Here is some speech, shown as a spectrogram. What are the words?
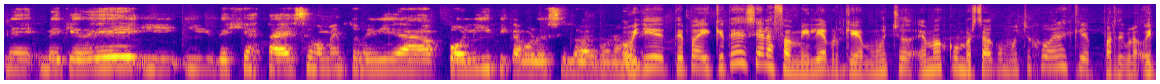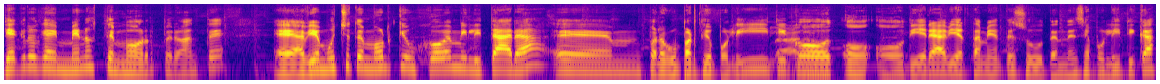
me, me quedé y, y dejé hasta ese momento mi vida política, por decirlo de alguna manera. Oye, Tepa, ¿y qué te decía la familia? Porque mucho, hemos conversado con muchos jóvenes que, particular, hoy día creo que hay menos temor, pero antes eh, había mucho temor que un joven militara eh, por algún partido político o, o diera abiertamente su tendencia política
